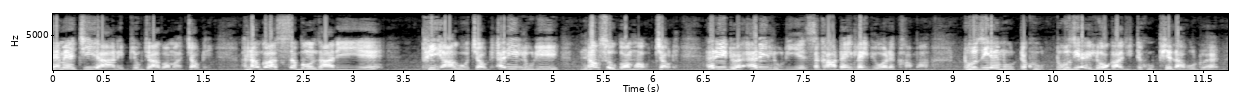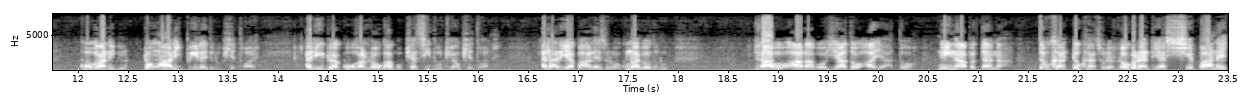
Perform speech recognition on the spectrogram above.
နာမည်ကြီးရာကနေပြုတ်ကျသွားမှကြောက်တယ်အနောက်ကစပွန်ဆာတွေရဲ့ဖိအားကိုကြောက်တယ်အဲ့ဒီလူတွေနောက်ဆုတ်သွားမှကိုကြောက်တယ်အဲ့ဒီအတွက်အဲ့ဒီလူတွေရဲ့စကားတိုင်းလိုက်ပြောရတဲ့ခါမှာဒုစရိုက်မှုတစ်ခုဒုစရိုက်လောကကြီးတစ်ခုဖြစ်လာဖို့အတွက်ကိုကနေပြီးတော့တောင်းအားတွေပေးလိုက်တယ်လို့ဖြစ်သွားတယ်အဲ့ဒီအတွက်ကိုကလောကကိုဖျက်ဆီးသူတစ်ယောက်ဖြစ်သွားတယ်အဲ့ဒါတွေကဘာလဲဆိုတော့ခုနပြောသလိုလာဘောအလာဘောရာတော်အရာတော်နေနာပတနာ ဒုက္ခဒုက္ခဆိုတဲ့လောကရန်တရား၈ပါးနဲ့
